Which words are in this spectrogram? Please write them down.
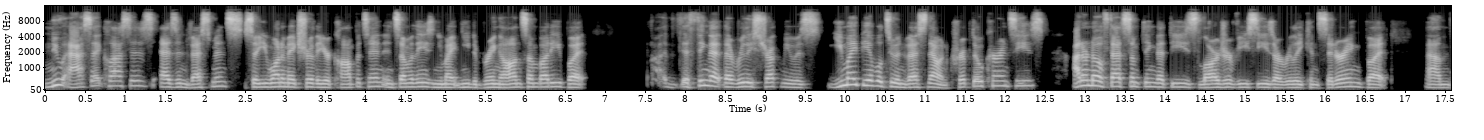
new asset classes as investments so you want to make sure that you're competent in some of these and you might need to bring on somebody but uh, the thing that that really struck me was you might be able to invest now in cryptocurrencies I don't know if that's something that these larger VCs are really considering, but um,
